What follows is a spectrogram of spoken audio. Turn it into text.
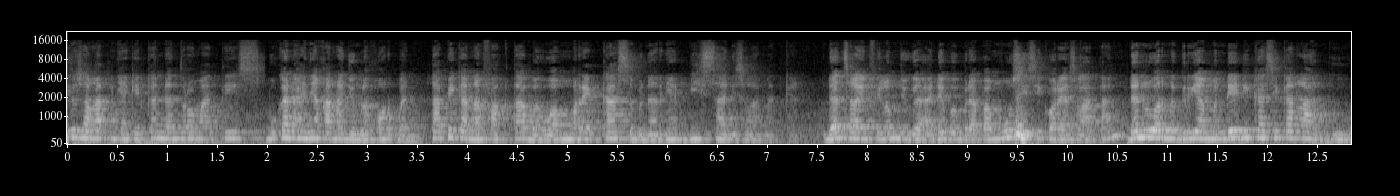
itu. Sangat menyakitkan dan traumatis, bukan hanya karena jumlah korban, tapi karena fakta bahwa mereka sebenarnya bisa diselamatkan. Dan selain film juga ada beberapa musisi Korea Selatan dan luar negeri yang mendedikasikan lagu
